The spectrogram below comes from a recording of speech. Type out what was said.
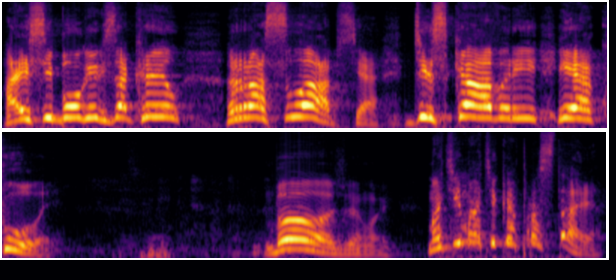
А если Бог их закрыл, расслабься. Discovery и акулы. Боже мой. Математика простая.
